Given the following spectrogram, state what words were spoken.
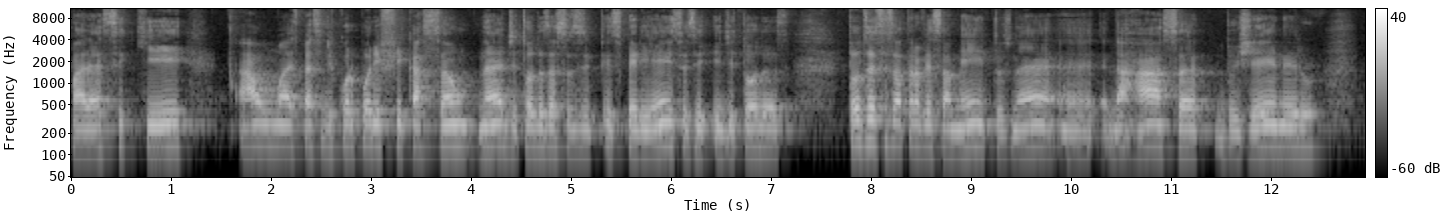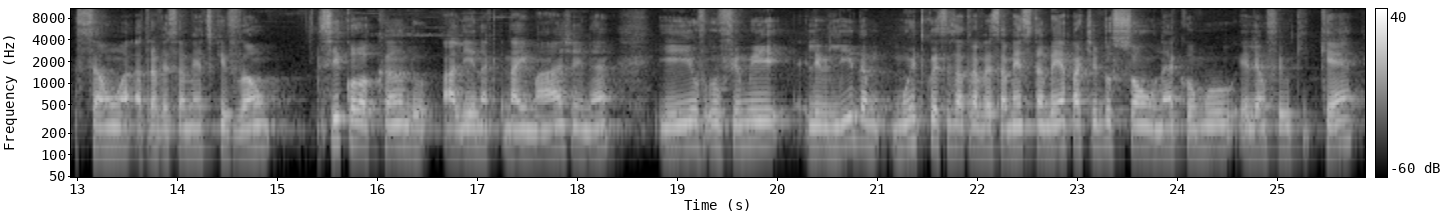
Parece que há uma espécie de corporificação né, de todas essas experiências e, e de todas, todos esses atravessamentos né, é, da raça, do gênero, são atravessamentos que vão se colocando ali na, na imagem, né? E o, o, filme ele lida muito com esses atravessamentos também a partir do som, né? Como ele é um filme que quer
